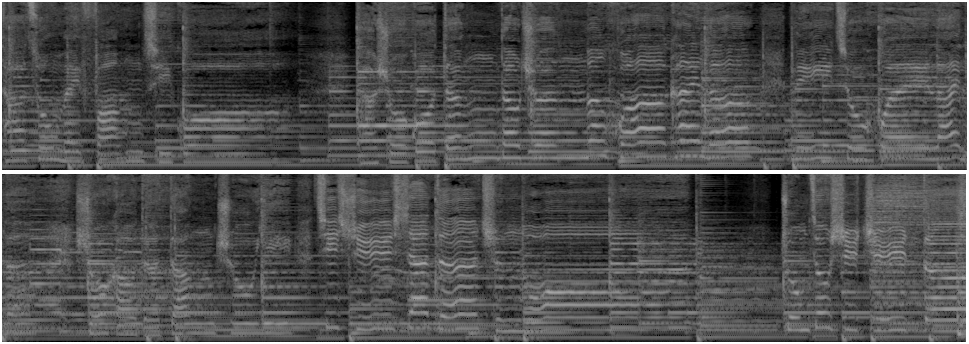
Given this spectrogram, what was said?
他从没放弃过。他说过，等到春暖花开了，你就回来了。说好的当初一起许下的承诺，终究是值得。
